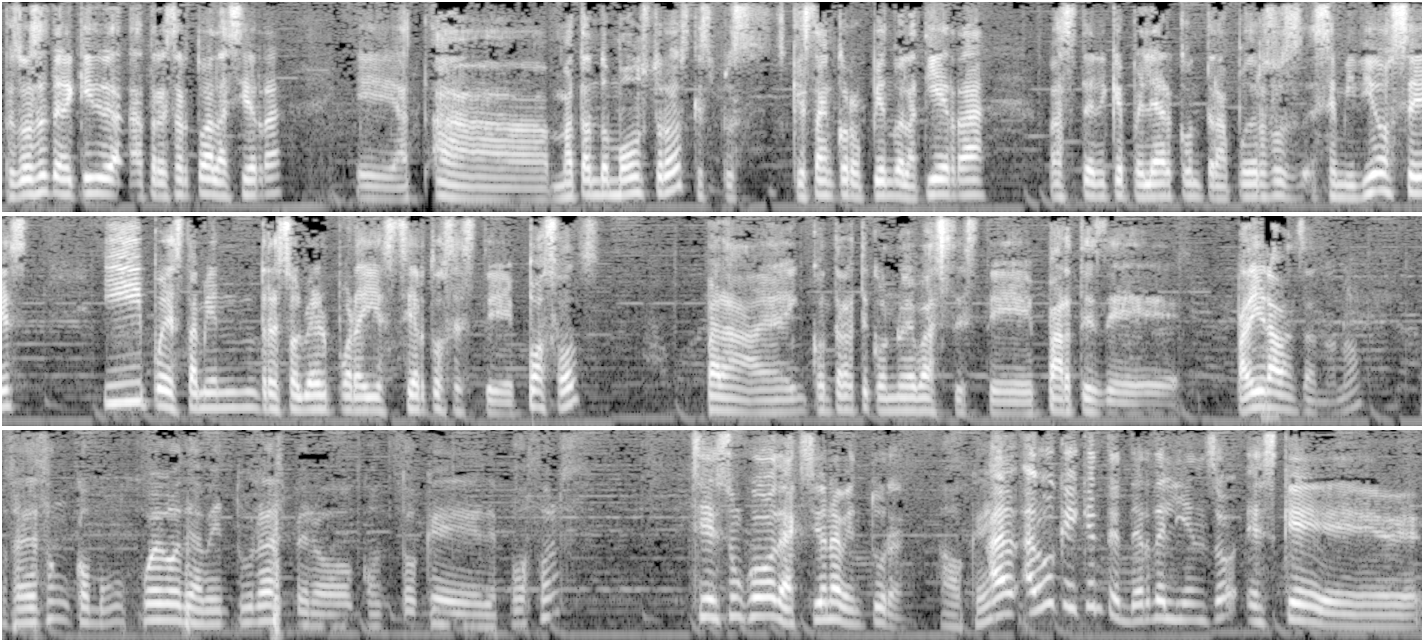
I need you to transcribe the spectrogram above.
pues vas a tener que ir a atravesar toda la sierra, eh, a, matando monstruos que, pues, que están corrompiendo la tierra. Vas a tener que pelear contra poderosos semidioses y pues también resolver por ahí ciertos este, puzzles para encontrarte con nuevas este, partes de para ir avanzando, ¿no? O sea, es un como un juego de aventuras pero con toque de puzzles. Sí, es un juego de acción-aventura. Ah, ok. Algo que hay que entender de Lienzo es que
